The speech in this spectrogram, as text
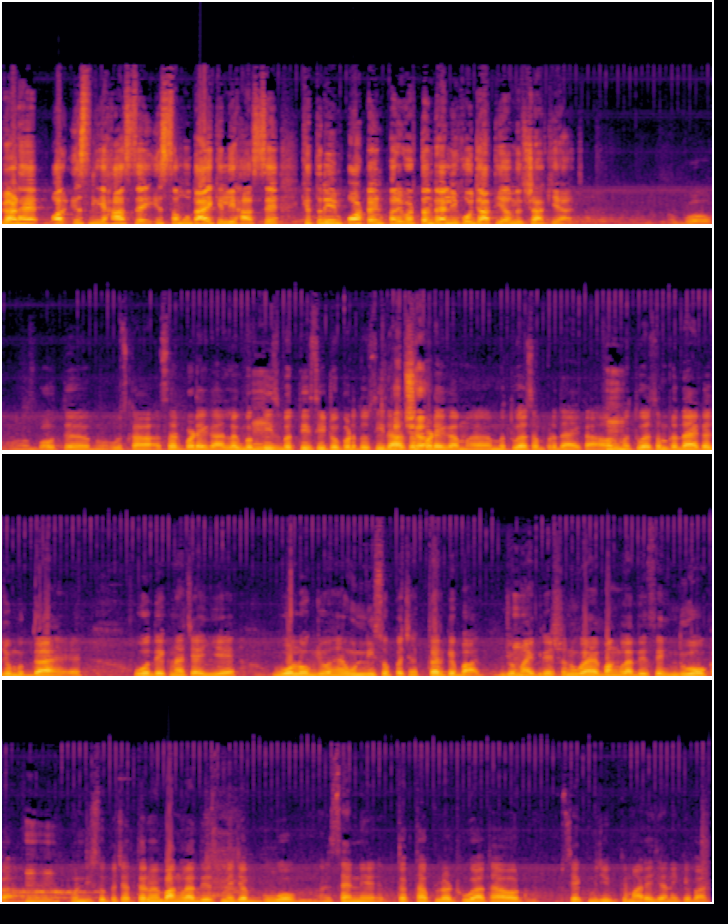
गढ़ है और इस लिहाज से इस समुदाय के लिहाज से कितनी इंपॉर्टेंट परिवर्तन रैली हो जाती है अमित शाह की आज? वो बहुत उसका असर पड़ेगा। लगभग हम्म। तीस बत्तीस सीटों पर तो सीधा अच्छा। असर पड़ेगा मथुआ संप्रदाय का। और हम्म। मथुआ संप्रदाय का जो मुद्दा है वो देखना चाहिए वो लोग जो हैं 1975 के बाद जो माइग्रेशन हम्म। हुआ है बांग्लादेश से हिंदुओं का 1975 में बांग्लादेश में जब वो सैन्य तख्ता तख्तापलट हुआ था और शेख मुजीब के मारे जाने के बाद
